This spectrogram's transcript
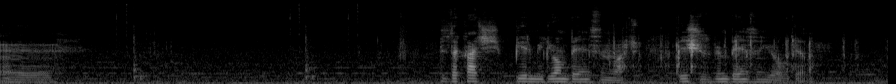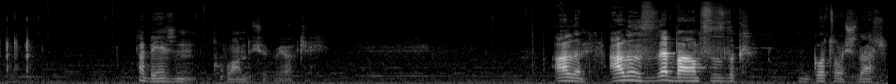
Ee, bizde kaç? 1 milyon benzin var. 500 bin benzin yollayalım. Ha benzin puan düşürmüyor okey. Alın. Alın size bağımsızlık. Gotoşlar.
